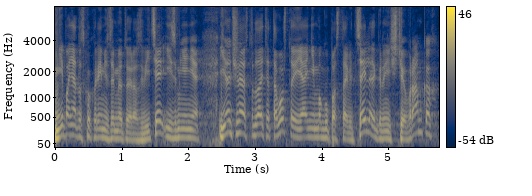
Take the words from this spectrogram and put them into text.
Непонятно, сколько времени займет ее развитие и изменение. Я начинаю страдать от того, что я не могу поставить цель, ограничить ее в рамках.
